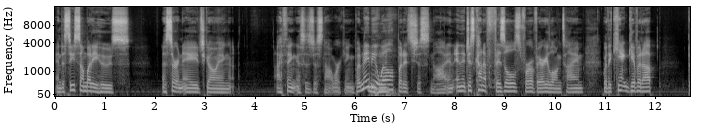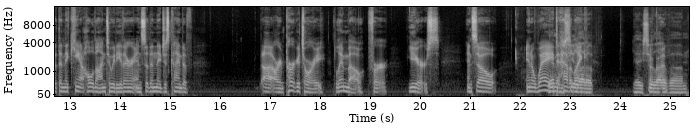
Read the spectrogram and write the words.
and to see somebody who's a certain age going I think this is just not working. But maybe it Mhm. will, but it's just not. And and it just kind of fizzles for a very long time where they can't give it up, but then they can't hold on to it either. And so then they just kind of uh, are in purgatory, limbo for years. And so in a way yeah, to have see it a like lot of, yeah, you see Oh, a lot of um.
